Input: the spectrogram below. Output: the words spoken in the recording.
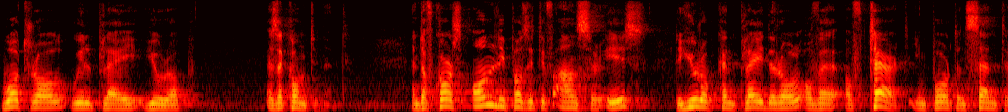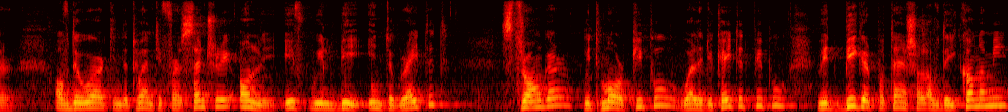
what role will play Europe as a continent? And of course, only positive answer is that Europe can play the role of a of third important center of the world in the 21st century only if we'll be integrated stronger, with more people, well-educated people, with bigger potential of the economy,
